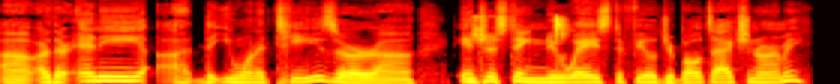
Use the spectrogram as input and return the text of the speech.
Uh, are there any uh, that you want to tease or uh, interesting new ways to field your bolt action army?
